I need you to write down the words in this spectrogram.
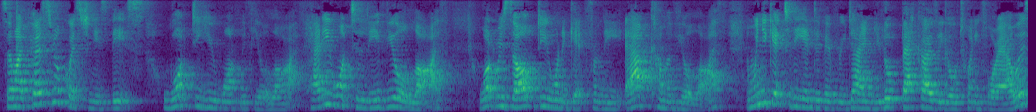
So, my personal question is this What do you want with your life? How do you want to live your life? What result do you want to get from the outcome of your life? And when you get to the end of every day and you look back over your 24 hours,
